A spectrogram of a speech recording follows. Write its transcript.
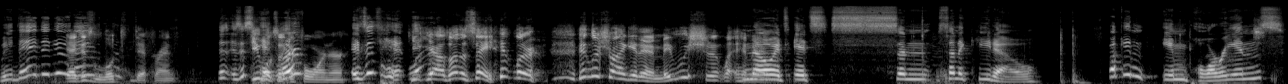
We they, they do. Yeah, they, it just looked different. Is this He Hitler? looks like a foreigner. Is this Hitler? Yeah, I was about to say Hitler. Hitler's trying to get in. Maybe we shouldn't let him no, in. it's it's Sun Sunikito. Fucking Emporians.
